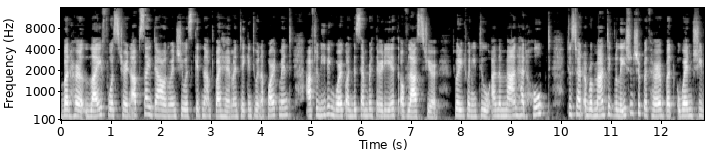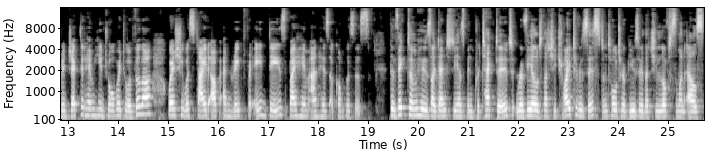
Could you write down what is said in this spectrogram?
but her life was turned upside down when she was kidnapped by him and taken to an apartment after leaving work on December 30th of last year. 2022 and the man had hoped to start a romantic relationship with her but when she rejected him he drove her to a villa where she was tied up and raped for 8 days by him and his accomplices the victim, whose identity has been protected, revealed that she tried to resist and told her abuser that she loved someone else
